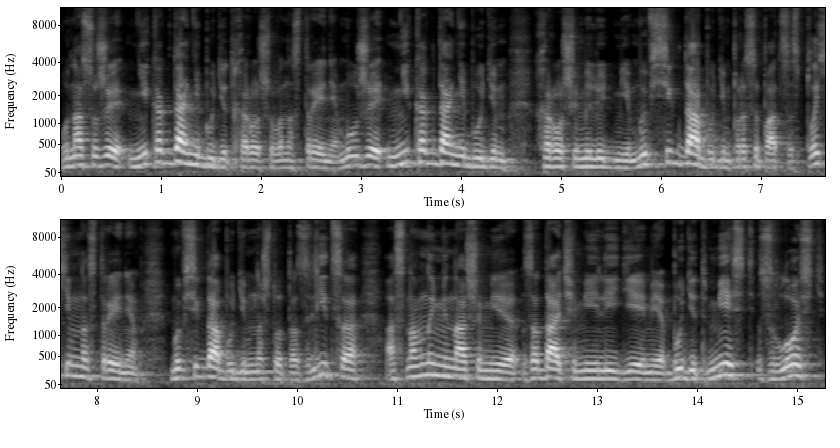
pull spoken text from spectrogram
У нас уже никогда не будет хорошего настроения, мы уже никогда не будем хорошими людьми, мы всегда будем просыпаться с плохим настроением, мы всегда будем на что-то злиться. Основными нашими задачами или идеями идеями будет месть, злость,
